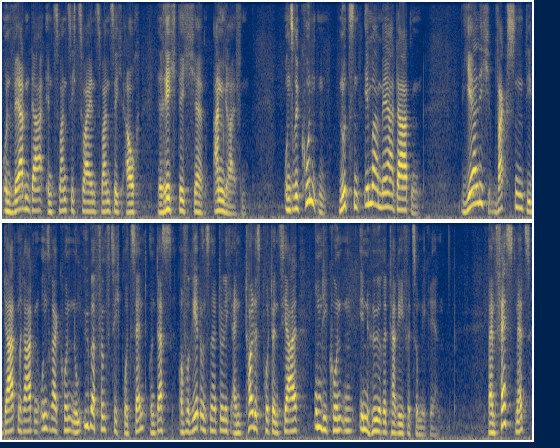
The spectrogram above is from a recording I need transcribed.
und werden da in 2022 auch richtig äh, angreifen. Unsere Kunden nutzen immer mehr Daten. Jährlich wachsen die Datenraten unserer Kunden um über 50 Prozent und das offeriert uns natürlich ein tolles Potenzial, um die Kunden in höhere Tarife zu migrieren. Beim Festnetz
